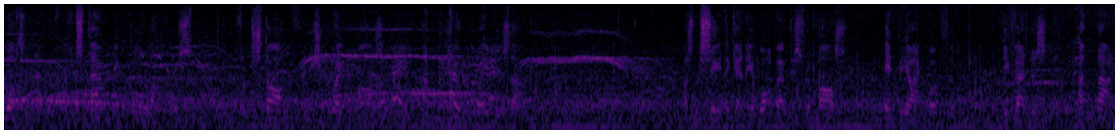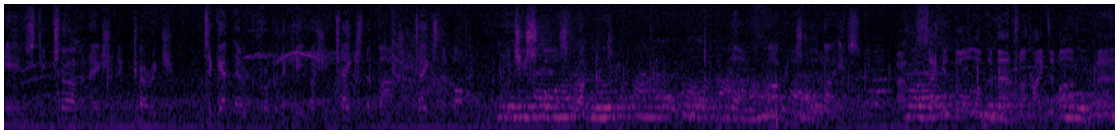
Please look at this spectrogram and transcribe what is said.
what a man. standing tall lancers from start to finish, great pass. and how brave is that. as we see it again here. What about this for a pass in behind both the defenders? And that is determination and courage to get there in front of the keeper. She takes the ban, she takes the knock, but she scores for our country. What a fabulous goal that is. And the second goal of the match for Huitema, who has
